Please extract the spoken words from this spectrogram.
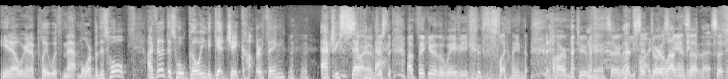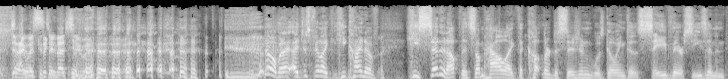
you know, we're going to play with Matt Moore." But this whole, I feel like this whole going to get Jay Cutler thing actually set Sorry, him I'm back. just I'm thinking of the wavy flailing arm too, man. Sorry, when That's you said fine. throw You're his allowed to hands think up. of that. So, so I anyway, was thinking that too. actually. no, but I, I just feel like he kind of he set it up that somehow like the Cutler decision was going to save their season, and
